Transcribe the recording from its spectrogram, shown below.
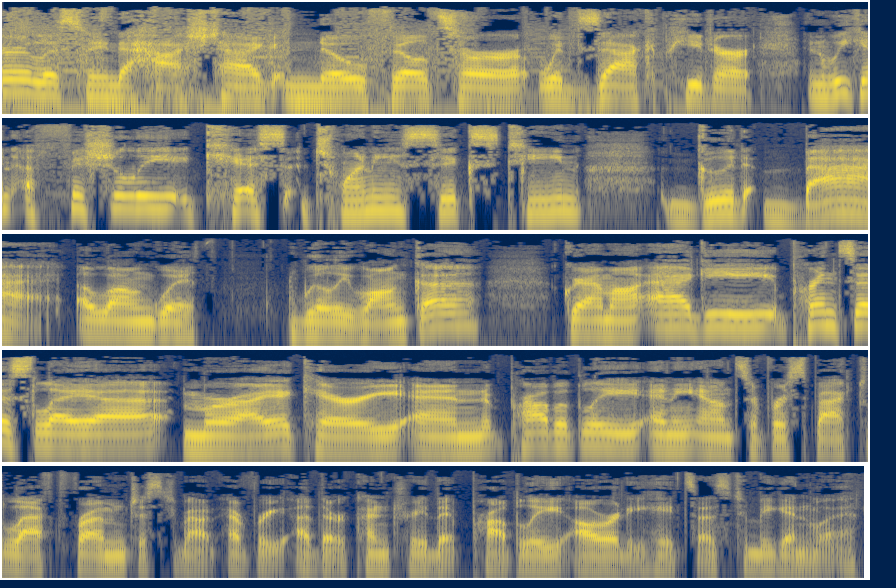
You're listening to hashtag no filter with Zach Peter, and we can officially kiss 2016 goodbye along with Willy Wonka, Grandma Aggie, Princess Leia, Mariah Carey, and probably any ounce of respect left from just about every other country that probably already hates us to begin with.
